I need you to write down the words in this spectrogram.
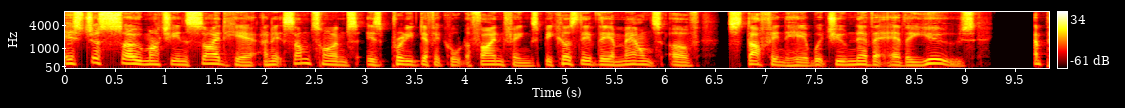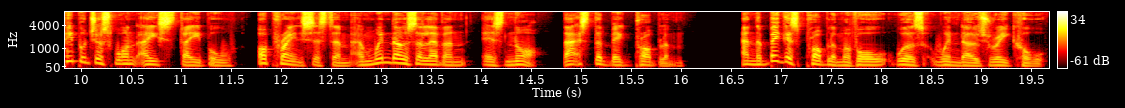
it's just so much inside here and it sometimes is pretty difficult to find things because of the amount of stuff in here which you never ever use. And people just want a stable operating system, and Windows 11 is not. That's the big problem. And the biggest problem of all was Windows Recall.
